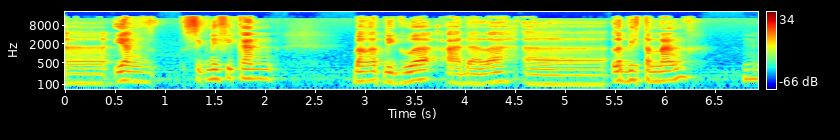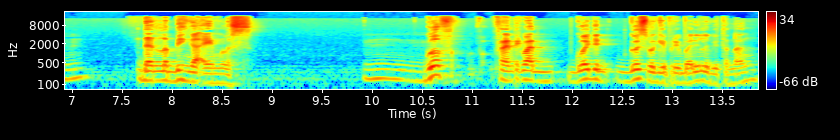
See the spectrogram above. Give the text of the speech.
eh, yang signifikan banget di gue adalah eh, lebih tenang Hmm. dan lebih nggak aimless. Hmm. gue frantic banget. Gue jadi gue sebagai pribadi lebih tenang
